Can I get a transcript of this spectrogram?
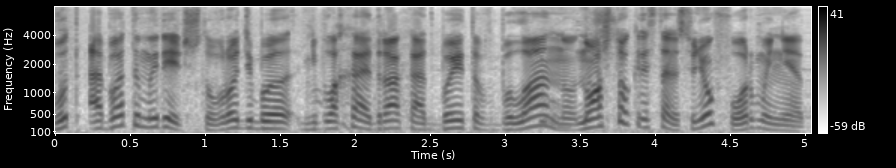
Вот об этом и речь, что вроде бы неплохая драка от бейтов была, но... Ну а что Кристаллис? У него формы нет.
